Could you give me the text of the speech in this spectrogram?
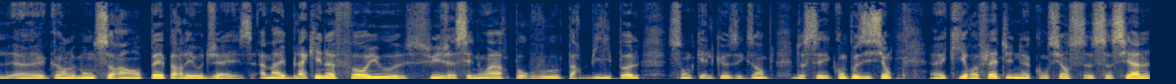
euh, quand le monde sera en paix par les O'Jays. Am I Black Enough for You, suis-je assez noir pour vous, par Billy Paul, sont quelques exemples de ces compositions euh, qui reflètent une conscience sociale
